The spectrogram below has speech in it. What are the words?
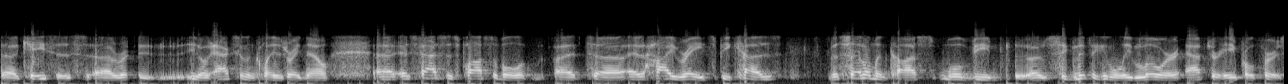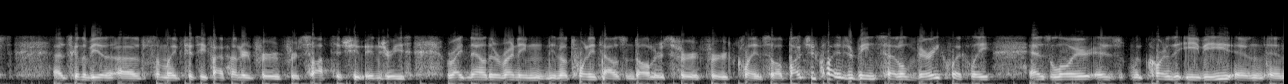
uh, cases, uh, you know, accident claims right now, uh, as fast as possible at, uh, at high rates because the settlement costs will be uh, significantly lower after April 1st. Uh, it's going to be a, a, something like 5500 for for soft tissue injuries. Right now they're running, you know, $20,000 for for claims. So a bunch of claims are being settled very quickly as lawyer as according to Eby and and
